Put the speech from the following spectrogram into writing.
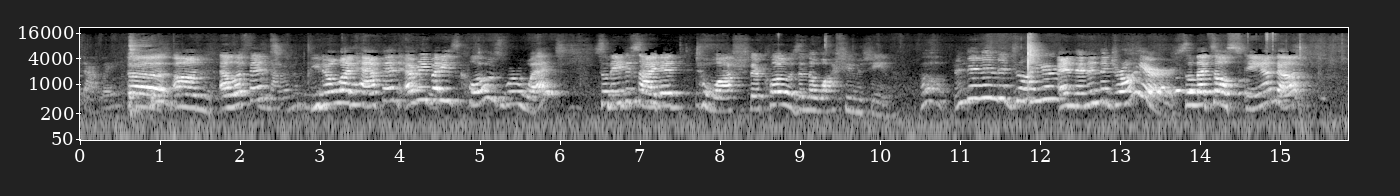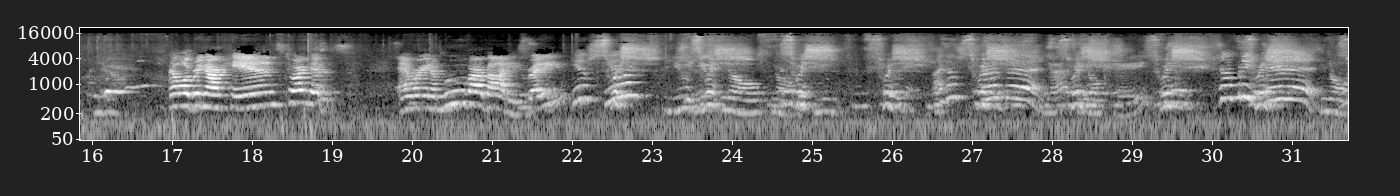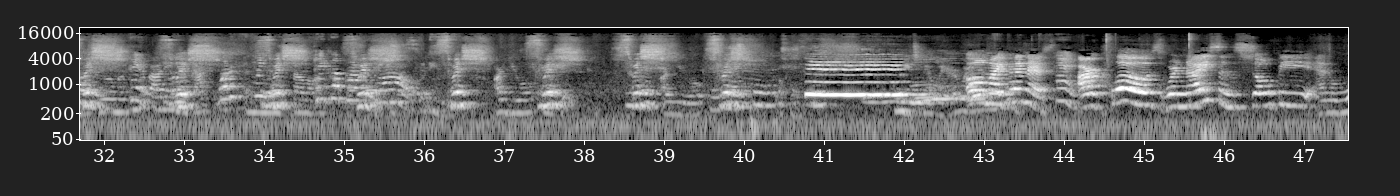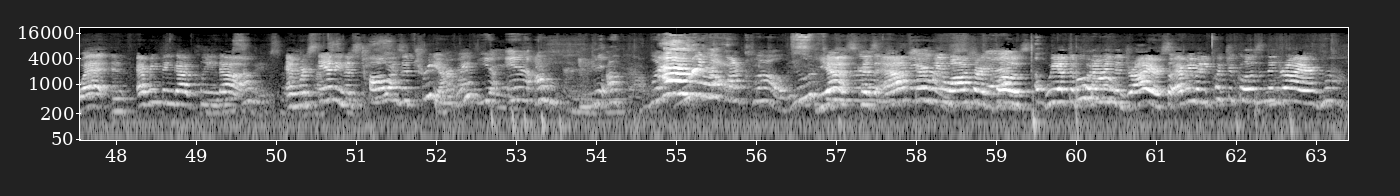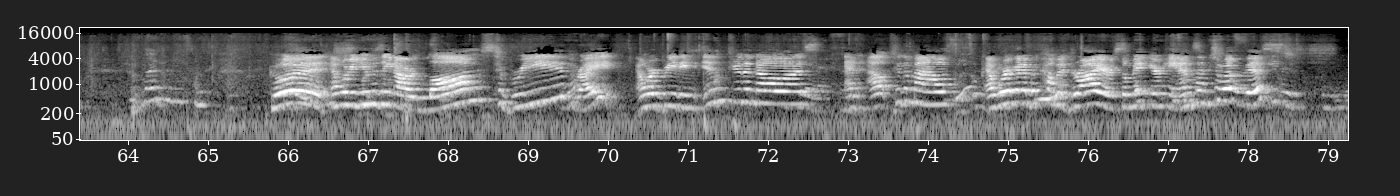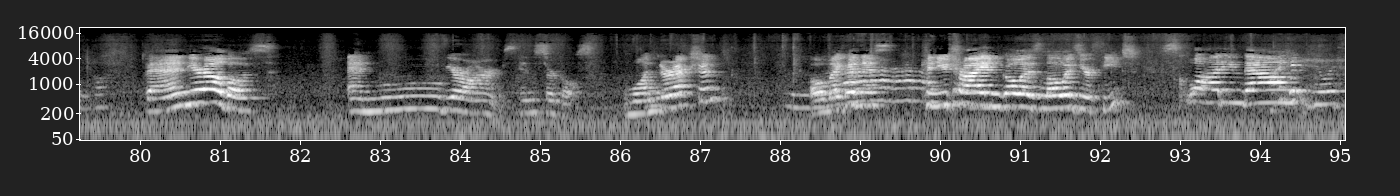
the um, elephant, you know what happened? Everybody's clothes were wet, so they decided to wash their clothes in the washing machine. And then in the dryer. And then in the dryer. So let's all stand up. And we'll bring our hands to our hips. And we're going to move our bodies. Ready? You Swish. You, Swish. no, no. Swish. Swish. I don't Swish. it. Yeah, Swish. okay? Swish. Somebody Swish. did. No, Swish. you were moving your body Swish. back What and if then we you Swish. pick up our Swish. clothes? Swish. Are you okay? Swish. Swish. Are you okay? Swish. You need to be aware. What Oh my goodness. Hey. Our clothes were nice and soapy and wet and everything got cleaned up. And we're standing as tall as a tree, aren't we? Yeah, and um, uh, we're picking up our clothes. Yes, because after we wash our clothes, we have to put them in the dryer. So everybody put your clothes in the dryer. Good. And we're using our lungs to breathe, right? And we're breathing in through the nose and out through the mouth. And we're going to become a dryer. So make your hands into a fist. Bend your elbows and move your arms in circles. One direction. Oh my goodness. Can you try and go as low as your feet? Squatting down.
